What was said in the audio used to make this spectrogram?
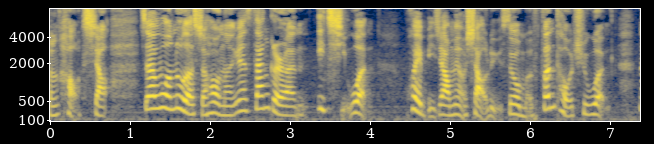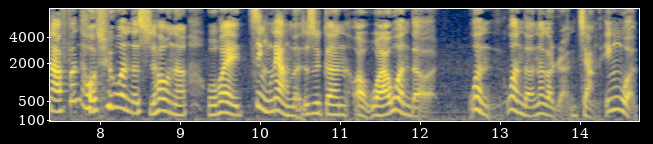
很好笑。在问路的时候呢，因为三个人一起问会比较没有效率，所以我们分头去问。那分头去问的时候呢，我会尽量的就是跟呃我要问的问问的那个人讲英文。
